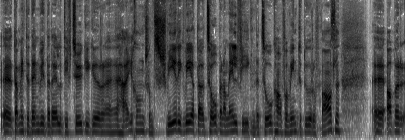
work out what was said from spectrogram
äh, damit du dann wieder relativ zügiger äh, heimkommst und es schwierig wird, da zu oben am 11 Uhr Zug haben von Winterthur auf Basel. Äh, aber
